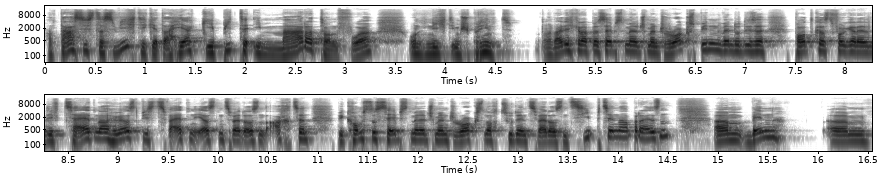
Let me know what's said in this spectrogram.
Und das ist das Wichtige. Daher geh bitte im Marathon vor und nicht im Sprint. Und weil ich gerade bei Selbstmanagement Rocks bin, wenn du diese Podcast-Folge relativ zeitnah hörst, bis 2.1.2018 bekommst du Selbstmanagement Rocks noch zu den 2017er Preisen. Ähm, wenn ähm,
